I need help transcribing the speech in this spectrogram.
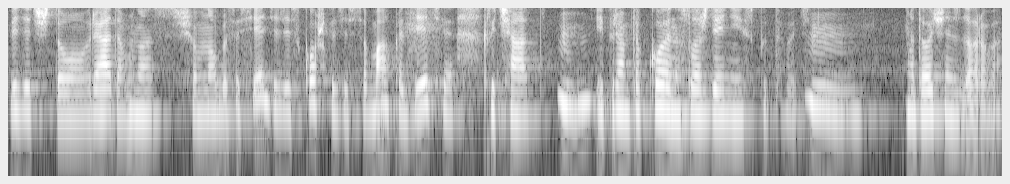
видеть, что рядом у нас еще много соседей, здесь кошка, здесь собака, дети кричат, mm-hmm. и прям такое наслаждение испытывать. Mm. Это очень здорово.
